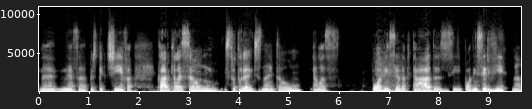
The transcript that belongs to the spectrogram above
né, nessa perspectiva, claro que elas são estruturantes, né? então elas podem ser adaptadas e podem servir né,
